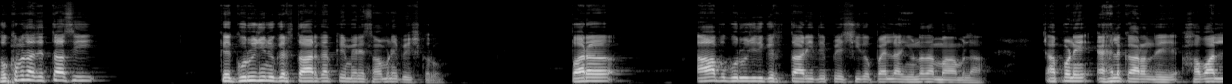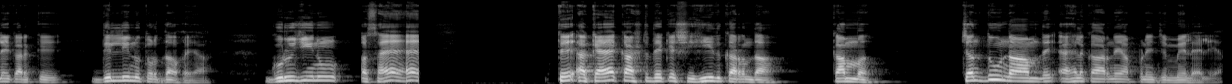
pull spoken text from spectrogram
ਹੁਕਮ ਦਾ ਦਿੱਤਾ ਸੀ ਕਿ ਗੁਰੂ ਜੀ ਨੂੰ ਗ੍ਰਿਫਤਾਰ ਕਰਕੇ ਮੇਰੇ ਸਾਹਮਣੇ ਪੇਸ਼ ਕਰੋ, ਪਰ ਆਪ ਗੁਰੂ ਜੀ ਦੀ ਗ੍ਰਿਫਤਾਰੀ ਤੇ ਪੇਸ਼ੀ ਤੋਂ ਪਹਿਲਾਂ ਹੀ ਉਹਨਾਂ ਦਾ ਮਾਮਲਾ ਆਪਣੇ ਅਹਿਲਕਾਰਾਂ ਦੇ ਹਵਾਲੇ ਕਰਕੇ ਦਿੱਲੀ ਨੂੰ ਤੁਰਦਾ ਹੋਇਆ। ਗੁਰੂ ਜੀ ਨੂੰ ਅਸਹਿ ਤੇ ਅਕੈ ਕਸ਼ਟ ਦੇ ਕੇ ਸ਼ਹੀਦ ਕਰਨ ਦਾ ਕੰਮ ਚੰਦੂ ਨਾਮ ਦੇ ਅਹਿਲਕਾਰ ਨੇ ਆਪਣੇ ਜ਼ਿੰਮੇ ਲੈ ਲਿਆ।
